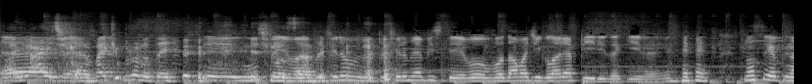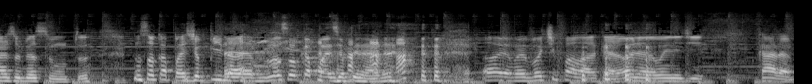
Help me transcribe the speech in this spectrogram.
É, aí arde, cara. Vai que o Bruno tem. Sim, não sei, mano. Eu prefiro, eu prefiro me abster. Vou, vou dar uma de Glória Pires aqui, velho. Não sei opinar sobre o assunto. Não sou capaz de opinar. É, não sou capaz de opinar, né? Olha, mas vou te falar, cara. Olha, o ND. Cara,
